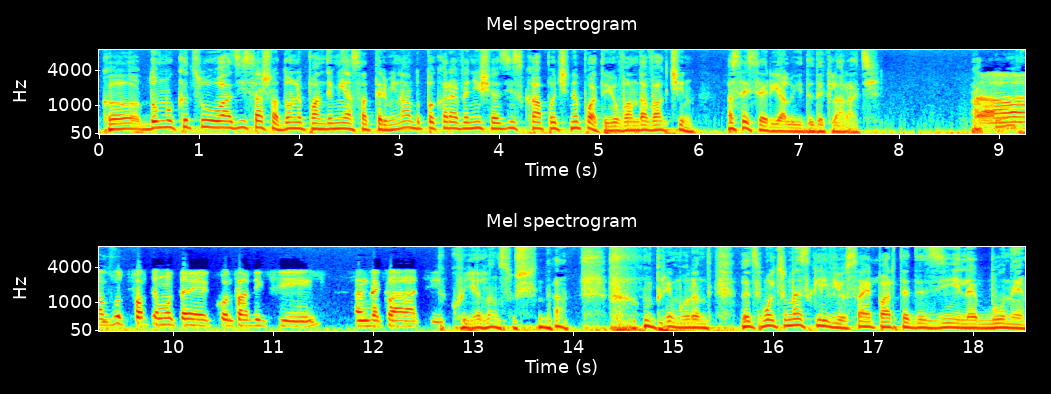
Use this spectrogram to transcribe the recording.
Că domnul Câțu a zis așa, domnule, pandemia s-a terminat, după care a venit și a zis că apă cine poate, eu v-am dat vaccin. Asta e seria lui de declarații. Acum... A avut foarte multe contradicții în declarații. Cu el însuși, da. în primul rând. Îți mulțumesc, Liviu, să ai parte de zile bune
